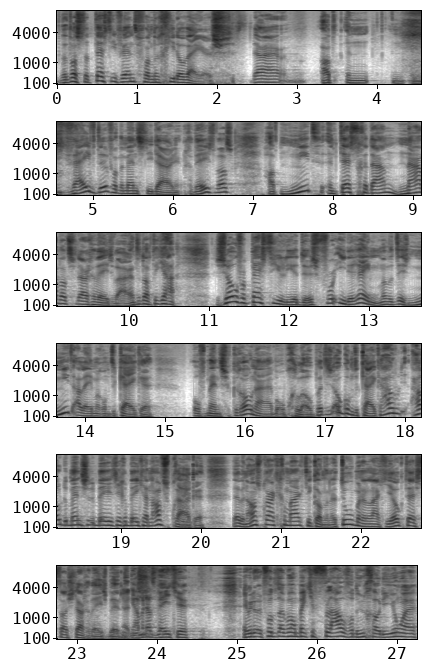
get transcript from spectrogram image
Dat was dat testevent van de Guido Weijers. Daar had een, een, een vijfde van de mensen die daar geweest was... had niet een test gedaan nadat ze daar geweest waren. En toen dacht ik, ja, zo verpesten jullie het dus voor iedereen. Want het is niet alleen maar om te kijken of mensen corona hebben opgelopen. Het is ook om te kijken, houden, houden mensen zich een beetje aan afspraken? We hebben een afspraak gemaakt, je kan er naartoe... maar dan laat je je ook testen als je daar geweest bent. Ja, maar dat weet je. Ik, bedoel, ik vond het ook wel een beetje flauw van Hugo de Jonge...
